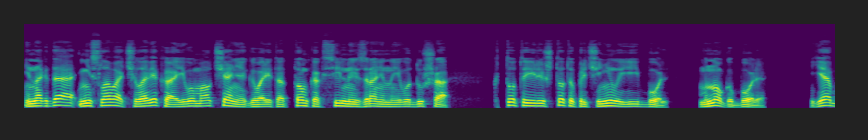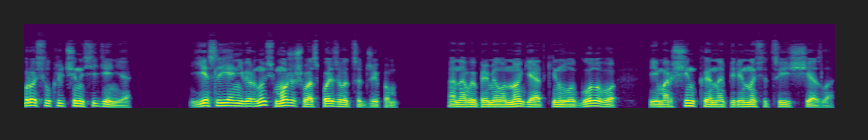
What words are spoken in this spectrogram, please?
Иногда не слова человека, а его молчание говорит о том, как сильно изранена его душа. Кто-то или что-то причинило ей боль. Много боли. Я бросил ключи на сиденье. «Если я не вернусь, можешь воспользоваться джипом». Она выпрямила ноги, откинула голову, и морщинка на переносице исчезла.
